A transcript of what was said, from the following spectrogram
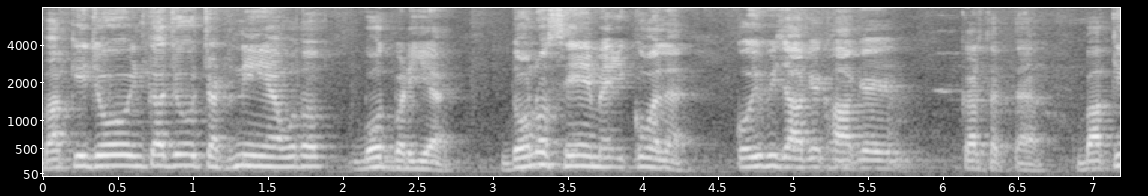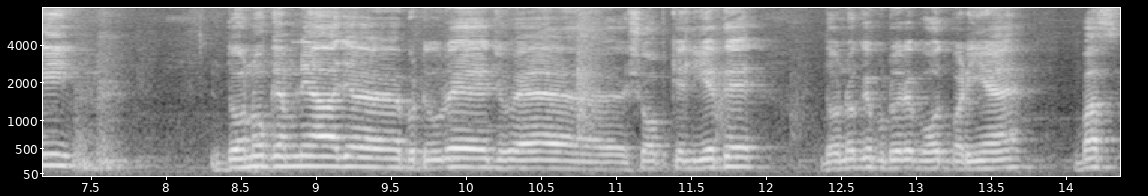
बाकी जो इनका जो चटनी है, वो तो बहुत बढ़िया है। दोनों सेम है इक्वल है। कोई भी जाके खा के कर सकता है। बाकी दोनों के हमने आज भटूरे जो है शॉप के लिए थे। दोनों के भटूरे बहुत बढ़िया हैं। बस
